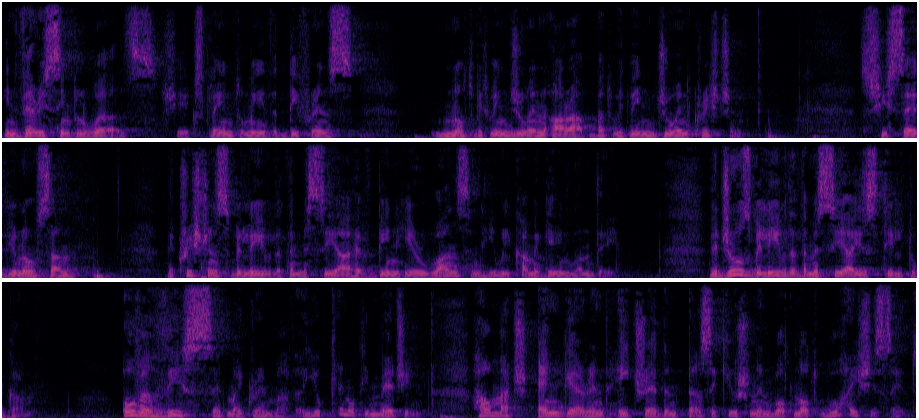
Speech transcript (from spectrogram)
In very simple words, she explained to me the difference not between Jew and Arab, but between Jew and Christian. She said, You know, son, the Christians believe that the Messiah have been here once and he will come again one day. The Jews believe that the Messiah is still to come. Over this, said my grandmother, you cannot imagine how much anger and hatred and persecution and what not. Why, she said.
